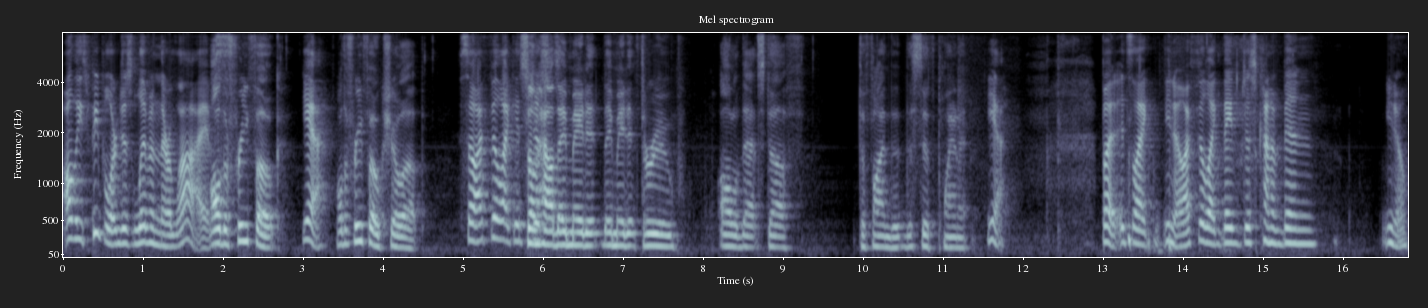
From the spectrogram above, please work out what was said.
all these people are just living their lives. all the free folk Yeah. all the free folk show up So I feel like it's somehow just, they made it they made it through all of that stuff to find the, the Sith planet. yeah. But it's like you know, I feel like they've just kind of been, you know,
